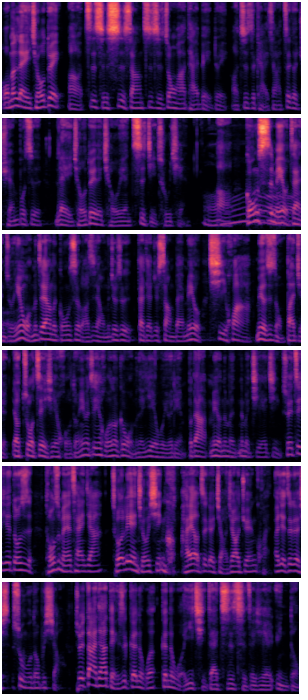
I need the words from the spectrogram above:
我们垒球队啊，支持世商，支持中华台北队啊，支持凯撒，这个全部是垒球队的球员自己出钱。啊，公司没有赞助，因为我们这样的公司，老实讲，我们就是大家去上班，没有企划，没有这种 budget 要做这些活动，因为这些活动跟我们的业务有点不大，没有那么那么接近，所以这些都是同事们来参加，除了练球辛苦，还要这个缴交捐款，而且这个数目都不小，所以大家等于是跟着我跟着我一起在支持这些运动。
